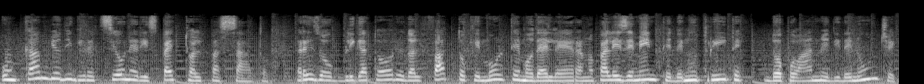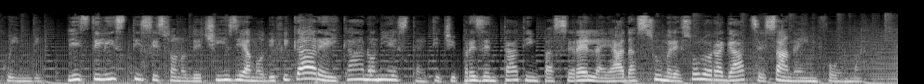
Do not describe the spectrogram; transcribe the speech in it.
Un cambio di direzione rispetto al passato, reso obbligatorio dal fatto che molte modelle erano palesemente denutrite, dopo anni di denunce quindi, gli stilisti si sono decisi a modificare i canoni estetici presentati in passerella e ad assumere solo ragazze sane e in forma.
